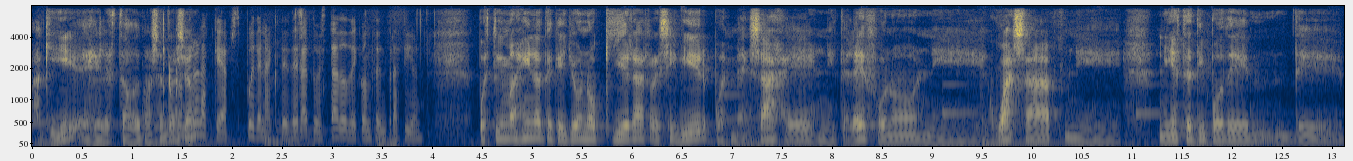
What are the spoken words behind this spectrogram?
Aquí es el estado de concentración. Controla qué apps pueden acceder a tu estado de concentración. Pues tú imagínate que yo no quiera recibir pues mensajes, ni teléfonos, ni WhatsApp, ni, este tipo de, de,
